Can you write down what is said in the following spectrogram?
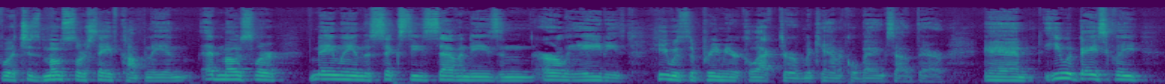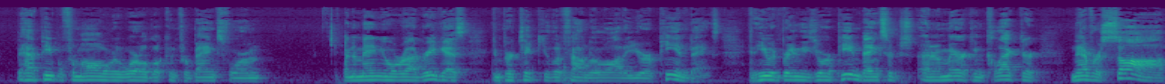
which is Mosler Safe Company, and Ed Mosler mainly in the 60s, 70s, and early 80s. He was the premier collector of mechanical banks out there. And he would basically have people from all over the world looking for banks for him. And Emmanuel Rodriguez, in particular, found a lot of European banks. And he would bring these European banks, which an American collector never saw,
